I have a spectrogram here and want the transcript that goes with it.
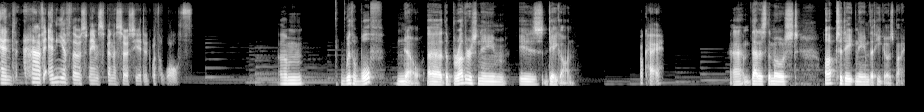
And have any of those names been associated with a wolf? Um, with a wolf, no. Uh, the brother's name is Dagon. Okay. Um, that is the most up to date name that he goes by.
